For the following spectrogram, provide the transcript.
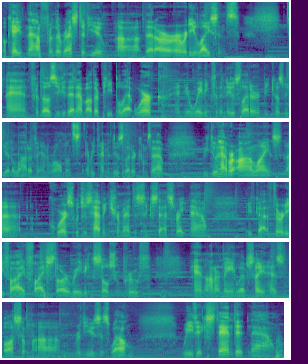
Okay, now for the rest of you uh, that are already licensed, and for those of you that have other people at work and you're waiting for the newsletter because we get a lot of enrollments every time a newsletter comes out, we do have our online uh, course which is having tremendous success right now. We've got 35 five-star ratings, social proof, and on our main website has awesome uh, reviews as well. We've extended now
